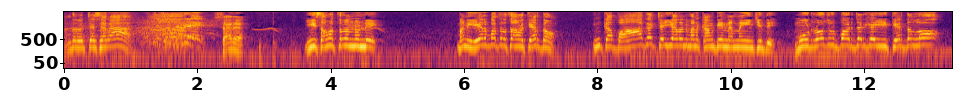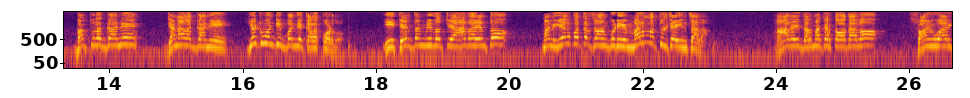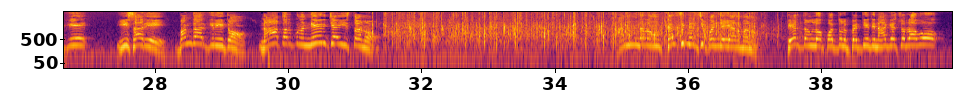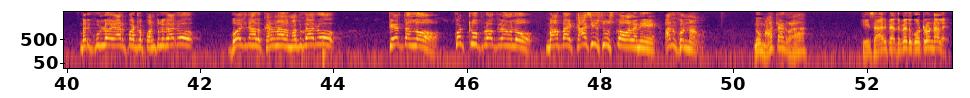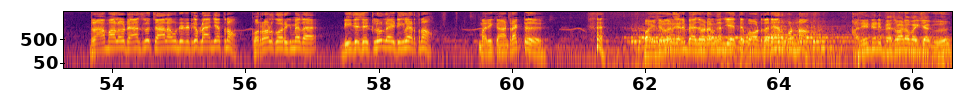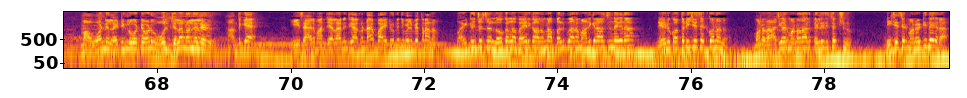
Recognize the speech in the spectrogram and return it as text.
అందరు వచ్చేసారా? సరే. ఈ సంవత్సరం నుండి మన ఈరభద్ర స్వామి తీర్థం ఇంకా బాగా చెయ్యాలని మన కమిటీ నిర్ణయించింది. మూడు రోజుల పాటు జరిగే ఈ తీర్థంలో భక్తులకు గాని జనాలకు గాని ఎటువంటి ఇబ్బంది కలగకూడదు. ఈ తీర్థం మీద వచ్చే ఆదాయంతో మన ఈరభద్ర స్వామి గుడి మరమ్మతులు చేయించాలా? ఆలయ ధర్మకర్త హోదాలో స్వామివారికి ఈసారి బంగారు కిరీటం నా తరపున నేను చేయిస్తాను. అందరం కలిసిమెలిసి పనిచేయాలి మనం. తీర్థంలో పద్దులు పెద్దది నాగేశ్వరరావు మరి గుళ్ళో ఏర్పాట్లు పంతులు గారు భోజనాలు కరణాల మధు గారు తీర్థంలో కొట్లు ప్రోగ్రాంలు మా అబ్బాయి కాశీ చూసుకోవాలని అనుకున్నాం. నువ్వు మాట్లాడరా? ఈసారి పెద్ద పెద్ద కొట్లు ఉండాలి. డ్రామాలు డాన్సులు చాలా ఉండేటట్టుగా ప్లాన్ చేస్తున్నాం. కుర్రోళ్ళ కోరిక మీద డీజే సెట్లు లైటింగ్లు పెడుతున్నాం. మరి కాంట్రాక్ట్ హ, బయజోగాలు కానీ బెజవాడాలు కానీ చేస్తే బాగుంటుందని అనుకుంటున్నాం. అదేంటండి బెజవాడ వైజాగ్? మా ఓన్ని లైటింగ్లు కొట్టేవాడు ఓల్ జిల్లాలోనే లేడు. అందుకే ఈసారి మన జిల్లా నుంచి కాకుండా బయట నుంచి పిలిపిస్తున్నాను. బయట నుంచి వచ్చిన లోకల్లో వైర్ కావాలన్నా బల్బు కావాలన్నా మనకి రావాల్సిందే కదా. నేను కొత్త డీజే సెట్ కొన్నాను. మన రాజుగారు మనవరాలు పెళ్ళి రిసెప్షన్. డీజే సెట్ మనం పెట్టిందే కదా.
